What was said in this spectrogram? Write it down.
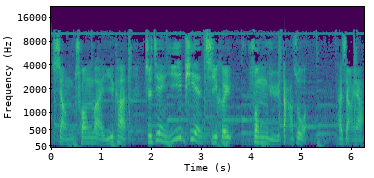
向窗外一看，只见一片漆黑，风雨大作。他想呀，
